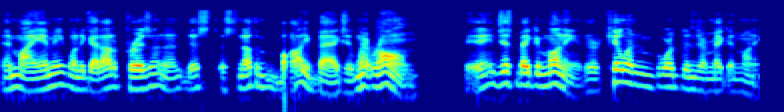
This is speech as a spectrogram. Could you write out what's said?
in Miami when they got out of prison, and this it's nothing but body bags. It went wrong. It ain't just making money. They're killing more than they're making money.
